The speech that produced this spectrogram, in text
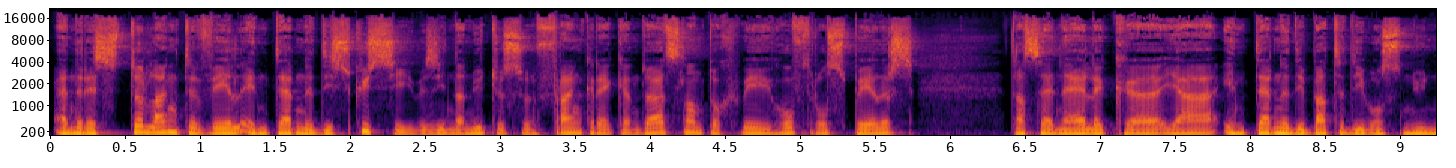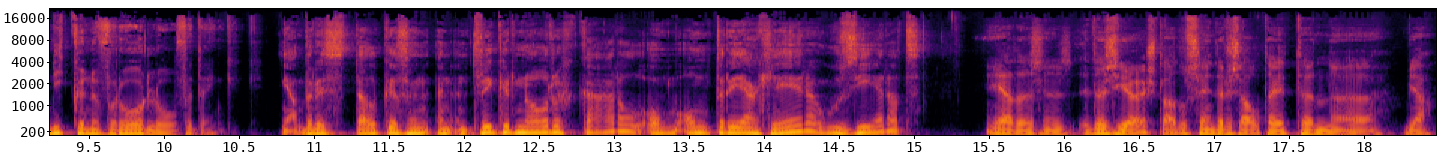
En er is te lang te veel interne discussie. We zien dat nu tussen Frankrijk en Duitsland, toch twee hoofdrolspelers. Dat zijn eigenlijk uh, ja, interne debatten die we ons nu niet kunnen veroorloven, denk ik. Ja, er is telkens een, een, een trigger nodig, Karel, om, om te reageren. Hoe zie je dat? Ja, dat is, dat is juist. Laten we zijn, er is altijd een, uh, ja,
